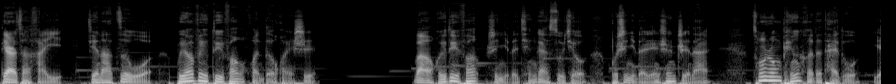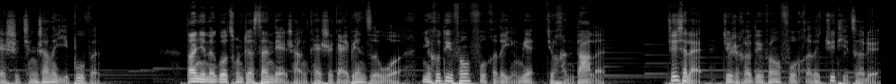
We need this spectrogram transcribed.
第二层含义，接纳自我，不要为对方患得患失。挽回对方是你的情感诉求，不是你的人生指南。从容平和的态度也是情商的一部分。当你能够从这三点上开始改变自我，你和对方复合的赢面就很大了。接下来就是和对方复合的具体策略。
